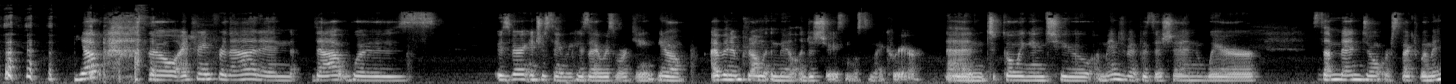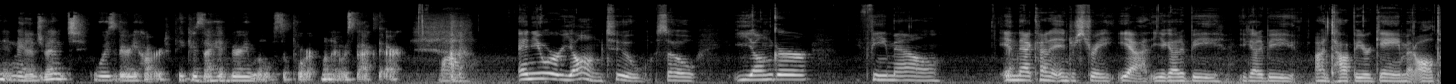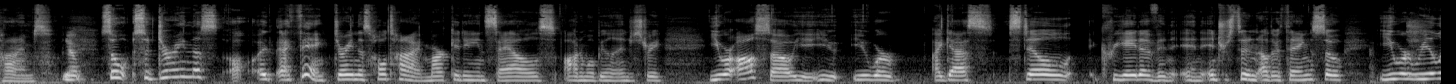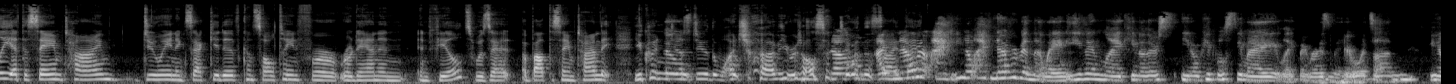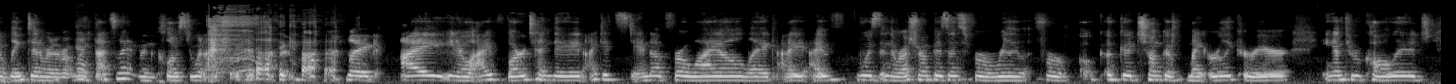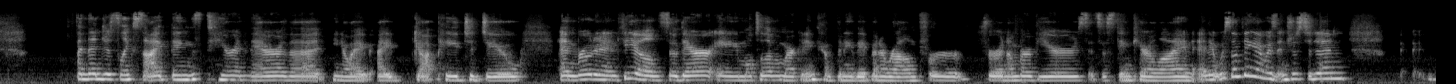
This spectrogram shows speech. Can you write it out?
yep. So I trained for that, and that was it was very interesting because I was working. You know, I've been in predominantly male industries most of my career, and going into a management position where some men don't respect women in management was very hard because I had very little support when I was back there. Wow. And you were young too. So younger female in that kind of industry, yeah, you got to be you got to be on top of your game at all times. Yep. So so during this uh, I think during this whole time, marketing, sales, automobile industry, you were also you you, you were I guess still creative and, and interested in other things. So you were really at the same time doing executive consulting for Rodan and, and Fields. Was that about the same time that you couldn't so, just do the one job? You were also no, doing the side I've never, thing. I, you know, I've never been that way. And even like, you know, there's, you know, people see my like my resume or what's on, you know, LinkedIn or whatever. I'm yeah. like, that's not even close to what I actually happened. Oh like I, you know, I've bartended. I did stand up for a while. Like I, I was in the restaurant business for really for a good chunk of my early career and through college and then just like side things here and there that you know I, I got paid to do and Rodan and Fields so they're a multi-level marketing company. They've been around for for a number of years. It's a skincare line and it was something i was interested in.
